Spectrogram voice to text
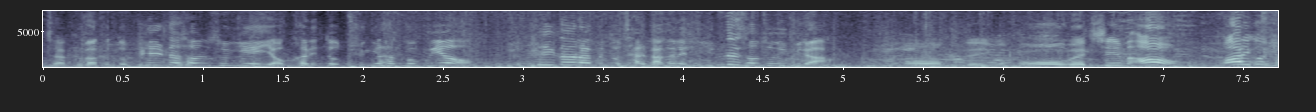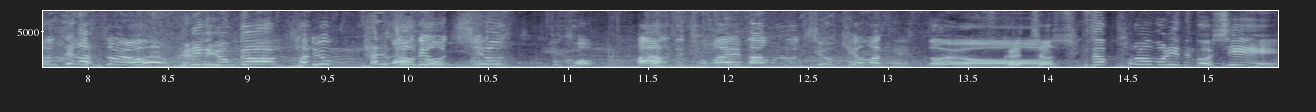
자 그만큼 또 필더 선수의 역할이 또 중요한 거고요. 필더라면 또 잘 막아낼 수 있는 선수입니다. 어 근데 이거 어 외침 아아 이거 현재 갔어요. 그리고 용감. 사륙 사륙 어! 그리고 치유 스토커 아 근데 정화의 방울로 치유 케어가 됐어요. 그렇죠. 순간 풀어버리는 것이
